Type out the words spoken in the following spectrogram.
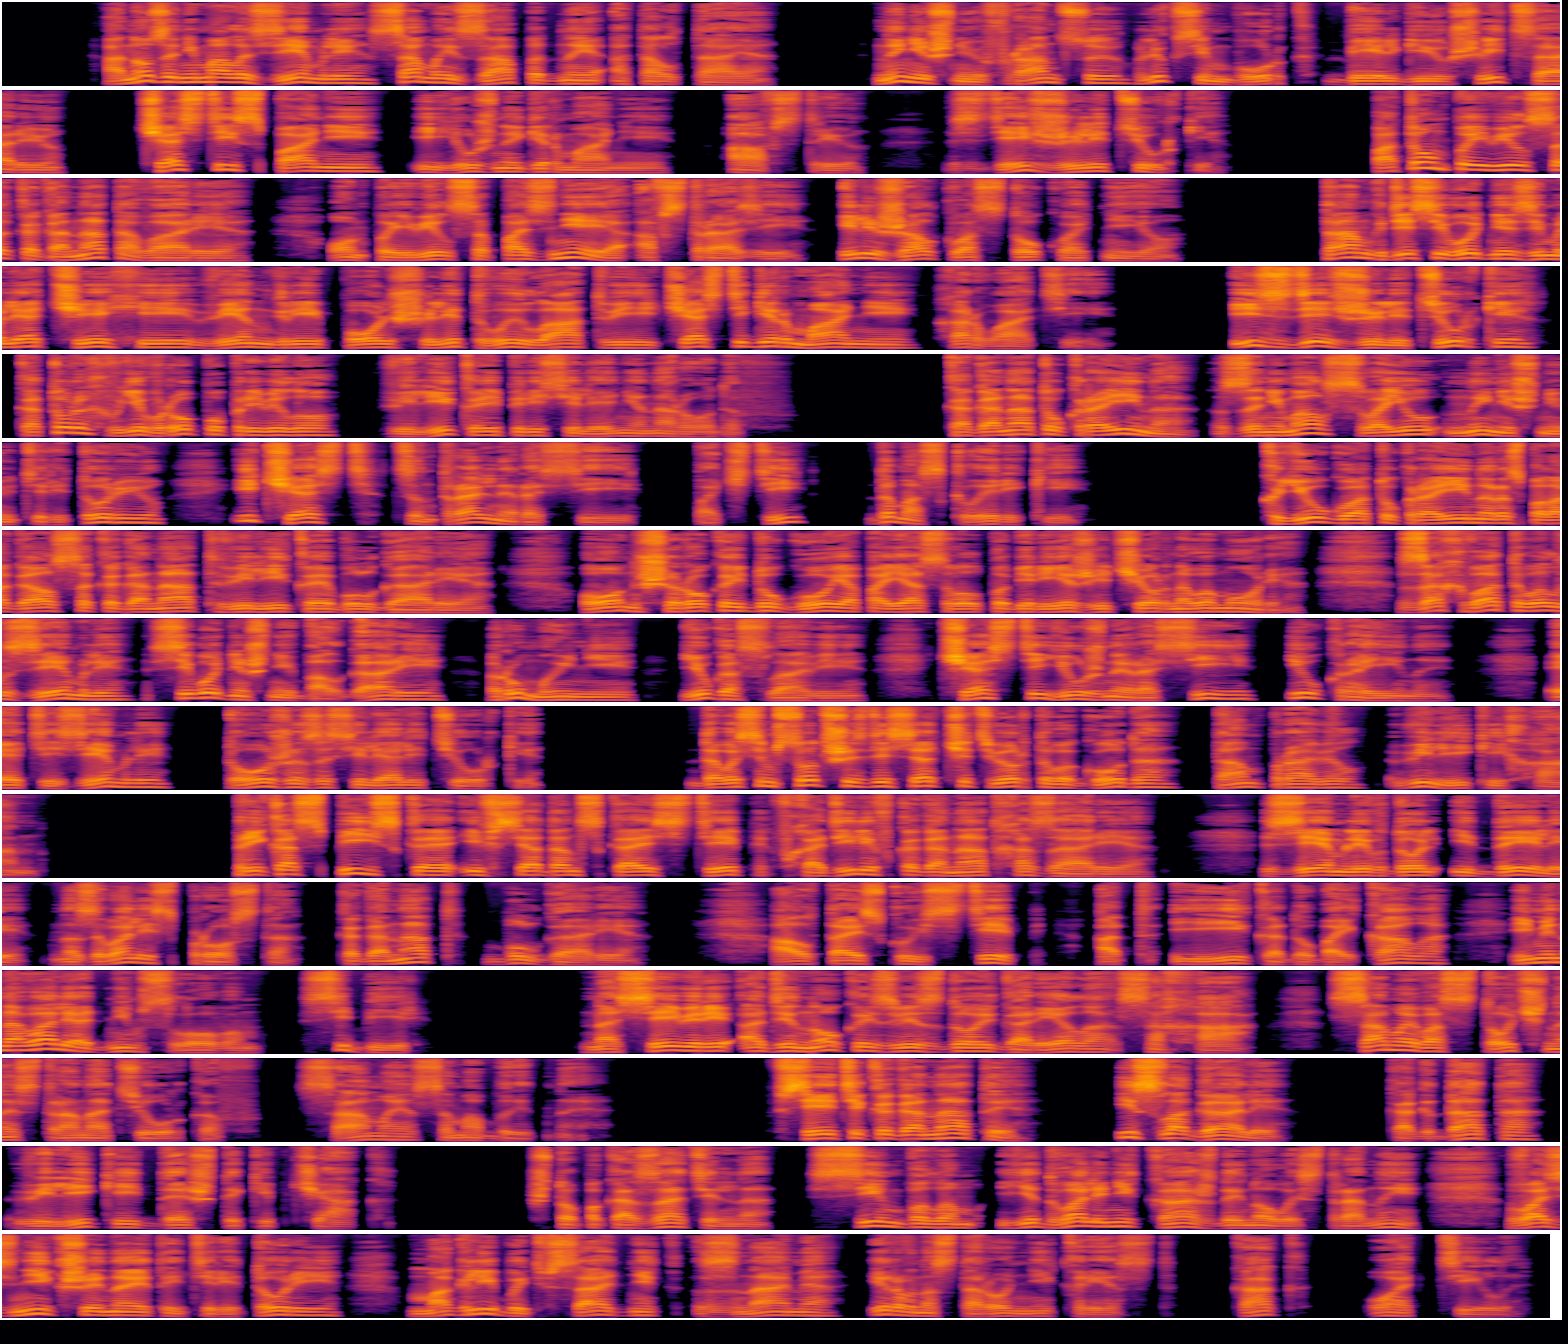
Оно занимало земли, самые западные от Алтая, нынешнюю Францию, Люксембург, Бельгию, Швейцарию, части Испании и Южной Германии, Австрию. Здесь жили тюрки. Потом появился Каганат Авария. Он появился позднее Австразии и лежал к востоку от нее. Там, где сегодня земля Чехии, Венгрии, Польши, Литвы, Латвии, части Германии, Хорватии. И здесь жили тюрки, которых в Европу привело великое переселение народов. Каганат Украина занимал свою нынешнюю территорию и часть Центральной России, почти до Москвы-реки. К югу от Украины располагался Каганат Великая Булгария. Он широкой дугой опоясывал побережье Черного моря, захватывал земли сегодняшней Болгарии, Румынии, Югославии, части Южной России и Украины. Эти земли тоже заселяли тюрки. До 864 года там правил великий хан. Прикаспийская и вся Донская степь входили в Каганат Хазария. Земли вдоль Идели назывались просто Каганат Булгария. Алтайскую степь от Иика до Байкала именовали одним словом – Сибирь. На севере одинокой звездой горела Саха, самая восточная страна тюрков, самая самобытная. Все эти каганаты и слагали когда-то великий Дэште Кипчак, что показательно символом едва ли не каждой новой страны, возникшей на этой территории, могли быть всадник, знамя и равносторонний крест, как у Аттилы.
